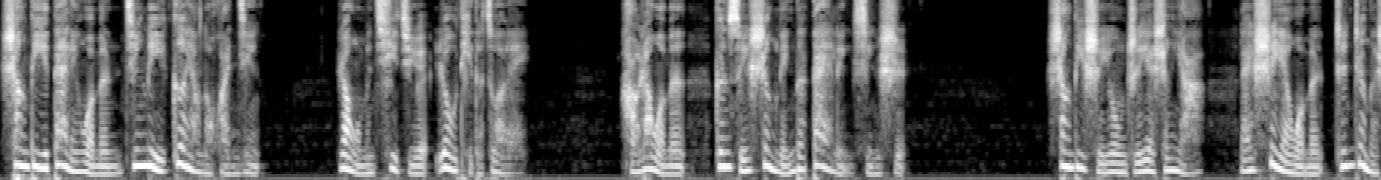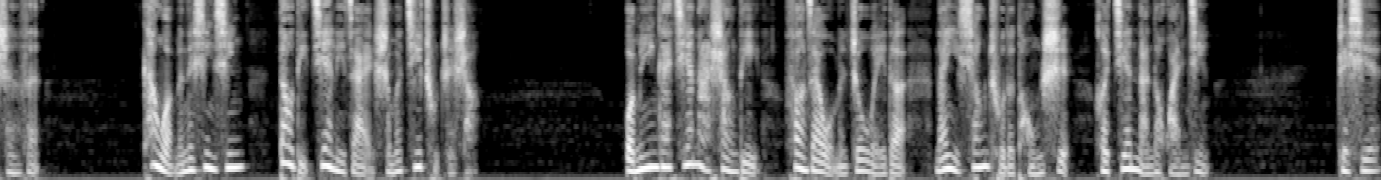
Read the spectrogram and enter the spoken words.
上帝带领我们经历各样的环境，让我们弃绝肉体的作为，好让我们跟随圣灵的带领行事。上帝使用职业生涯。来试验我们真正的身份，看我们的信心到底建立在什么基础之上。我们应该接纳上帝放在我们周围的难以相处的同事和艰难的环境。这些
